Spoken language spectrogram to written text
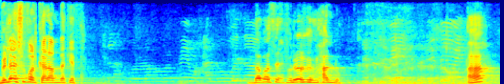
بلا شوف الكلام ده كيف. ده بس يحفروا في محله. ها؟ أه؟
